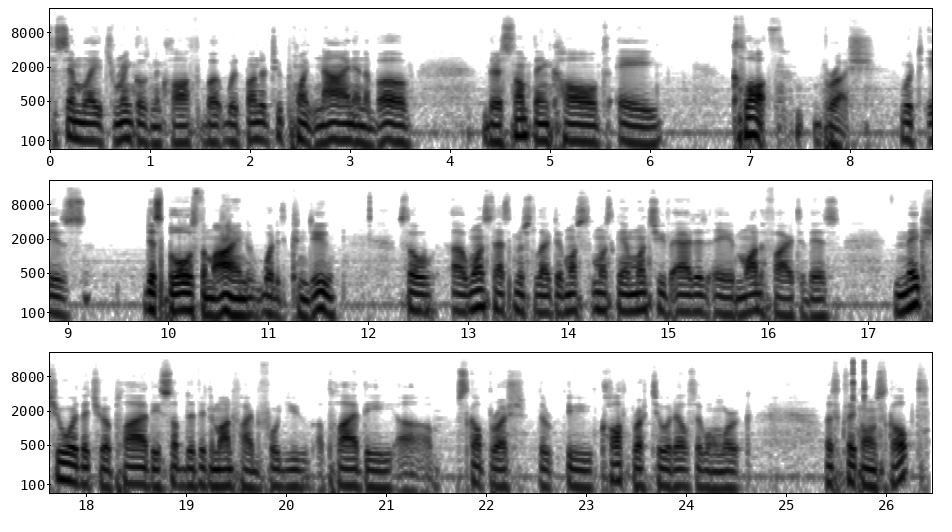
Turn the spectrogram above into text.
to simulate wrinkles in the cloth, but with Blender 2.9 and above, there's something called a cloth brush, which is just blows the mind what it can do. So uh, once that's been selected, once once again, once you've added a modifier to this, make sure that you apply the subdivision modifier before you apply the uh, sculpt brush, the, the cloth brush to it, else it won't work. Let's click on sculpt.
